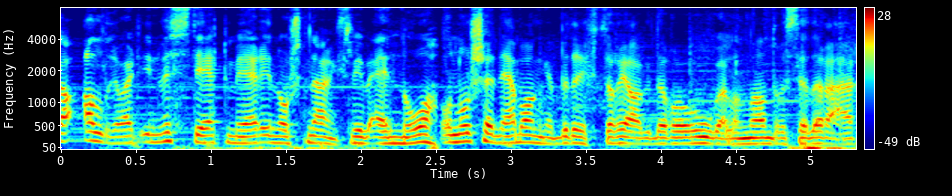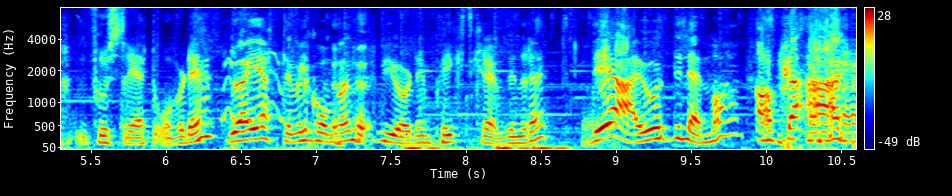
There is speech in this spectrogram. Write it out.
det har aldri vært investert mer i norsk næringsliv enn nå. Og nå skjønner jeg mange bedrifter i Agder og Rogaland og andre steder er frustrert over det. Du er hjertelig velkommen. Gjør din plikt, krev din rett. Det er jo et dilemma. At det er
